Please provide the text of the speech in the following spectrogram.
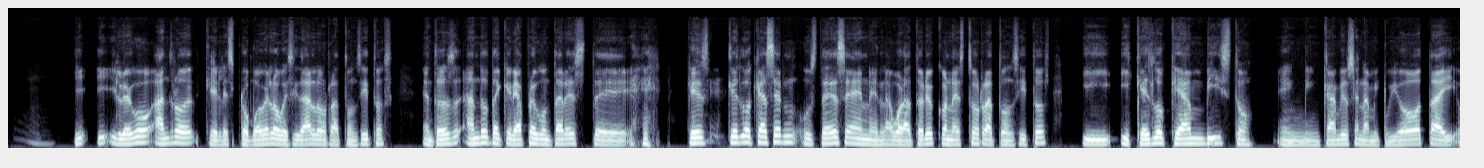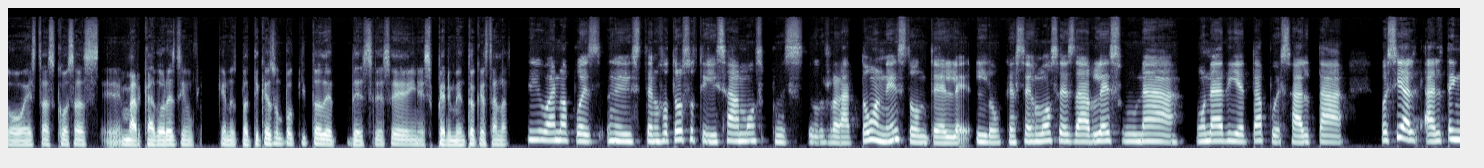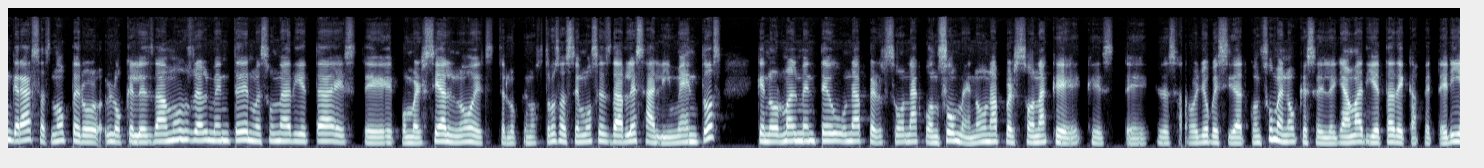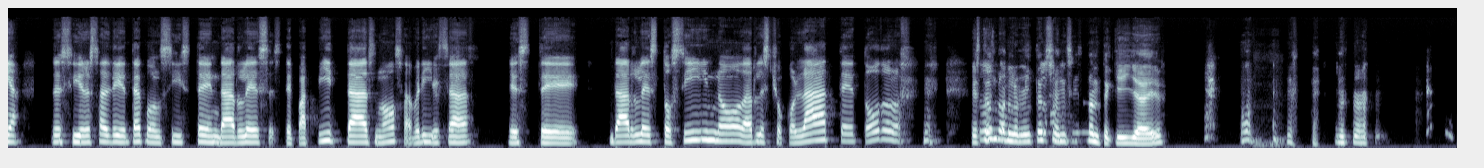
Y, y, luego Andro, que les promueve la obesidad a los ratoncitos. Entonces, Andro, te quería preguntar, este, ¿qué es, qué es lo que hacen ustedes en el laboratorio con estos ratoncitos y, y qué es lo que han visto en, cambios en la microbiota y, o estas cosas, eh, marcadores de que nos platiques un poquito de, ese experimento que están haciendo. Sí, bueno, pues este, nosotros utilizamos pues ratones donde lo que hacemos es darles una, una dieta pues alta pues sí, alta en grasas, ¿no? Pero lo que les damos realmente no es una dieta este, comercial, ¿no? Este, lo que nosotros hacemos es darles alimentos que normalmente una persona consume, ¿no? Una persona que, que, este, desarrolla obesidad consume, ¿no? Que se le llama dieta de cafetería. Es decir, esa dieta consiste en darles este, papitas, ¿no? Sabritas, este, darles tocino, darles chocolate, todo. Estas palomitas son sin mantequilla, ¿eh?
